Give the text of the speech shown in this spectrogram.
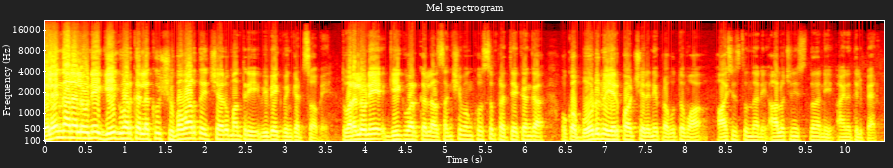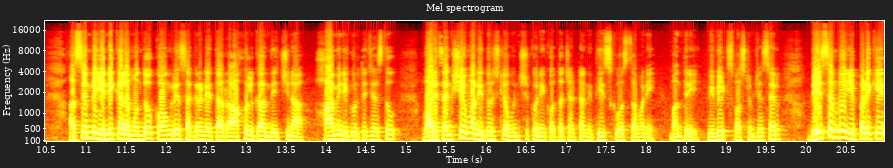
తెలంగాణలోనే గీగ్ వర్కర్లకు శుభవార్త ఇచ్చారు మంత్రి వివేక్ వెంకటస్వామి. త్వరలోనే గీగ్ వర్కర్ల సంక్షేమం కోసం ప్రత్యేకంగా ఒక బోర్డును ఏర్పాటు చేయాలని ప్రభుత్వం ఆశిస్తుందని ఆలోచనిస్తుందని ఆయన తెలిపారు. అసెంబ్లీ ఎన్నికల ముందు కాంగ్రెస్ అగ్రనేత రాహుల్ గాంధీ ఇచ్చిన హామీని గుర్తు చేస్తూ వారి సంక్షేమాన్ని దృష్టిలో ఉంచుకొని కొత్త చట్టాన్ని తీసుకువస్తామని మంత్రి వివేక్ స్పష్టం చేశారు. దేశంలో ఇప్పటికే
